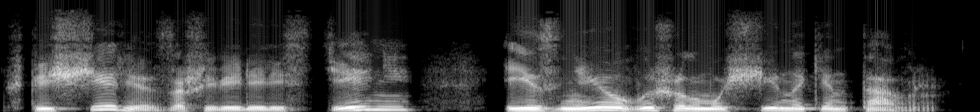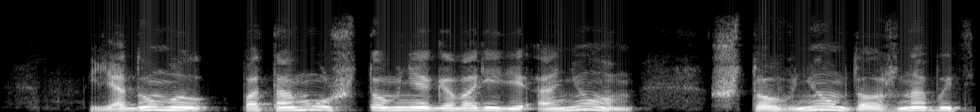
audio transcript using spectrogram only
В пещере зашевелились тени, и из нее вышел мужчина-кентавр. Я думал, потому что мне говорили о нем, что в нем должна быть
